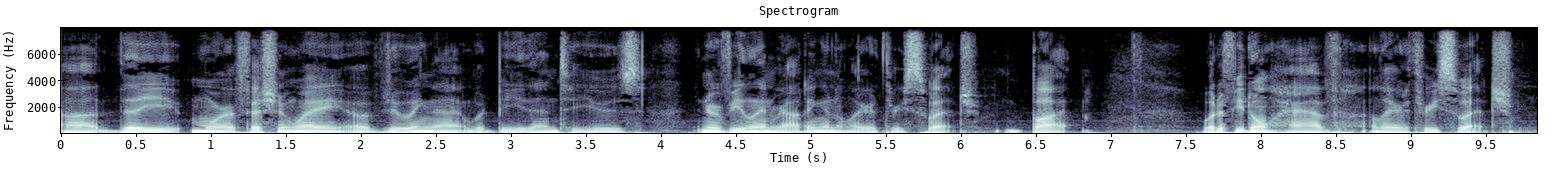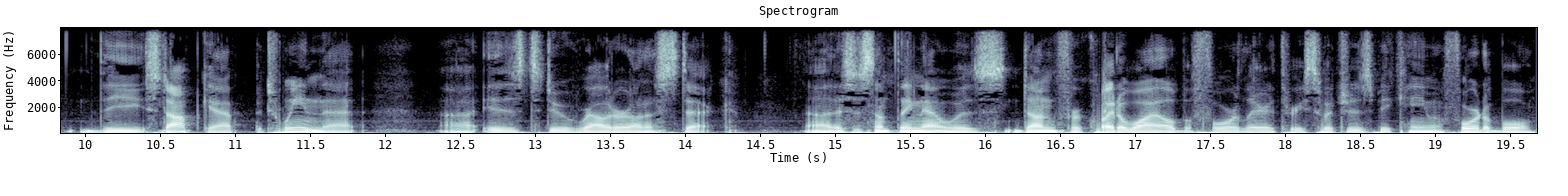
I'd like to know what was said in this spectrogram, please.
Uh, the more efficient way of doing that would be then to use inter VLAN routing in a layer 3 switch. But what if you don't have a layer 3 switch? The stopgap between that uh, is to do router on a stick. Uh, this is something that was done for quite a while before layer 3 switches became affordable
